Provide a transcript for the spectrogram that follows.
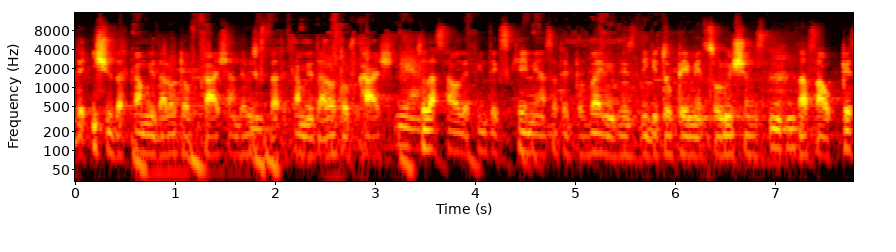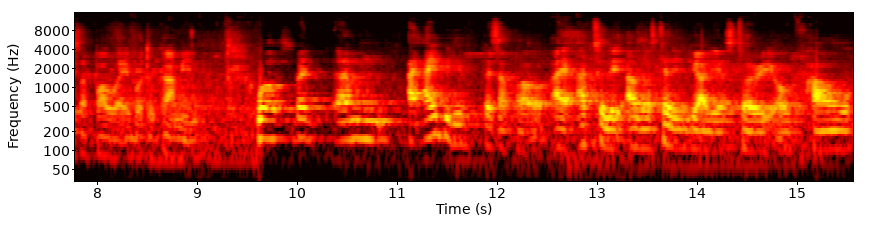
the issues that come with a lot of cash and the risks that come with a lot of cash. Yeah. So that's how the fintechs came in and started providing these digital payment solutions. That's how PesaPal were able to come in. Well, but um, I, I believe PesaPal, I actually, as I was telling you earlier, story of how,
